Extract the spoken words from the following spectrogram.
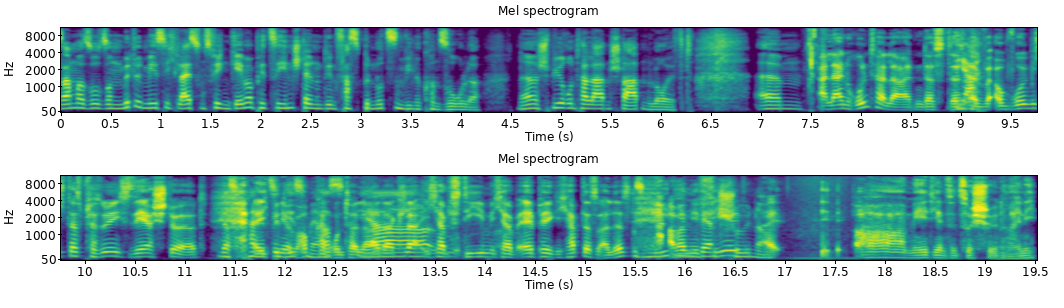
sagen wir so, so einen mittelmäßig leistungsfähigen Gamer-PC hinstellen und den fast benutzen wie eine Konsole. Ne? Spiel runterladen, starten läuft. Ähm, Allein runterladen, das, das, Ja. obwohl mich das persönlich sehr stört. Keine ich bin ja überhaupt kein. Runterlader. Ja. Klar, ich habe Steam, ich habe Epic, ich habe das alles. Medien aber mir fehlt, schöner. Ah, Medien sind so schön, Reini.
